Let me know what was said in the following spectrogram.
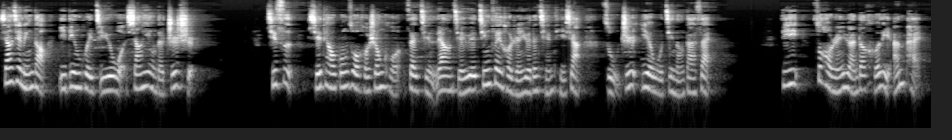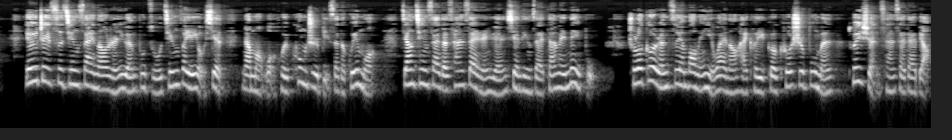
相信领导一定会给予我相应的支持。其次，协调工作和生活，在尽量节约经费和人员的前提下，组织业务技能大赛。第一，做好人员的合理安排。由于这次竞赛呢人员不足，经费也有限，那么我会控制比赛的规模，将竞赛的参赛人员限定在单位内部。除了个人自愿报名以外呢，还可以各科室部门推选参赛代表。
